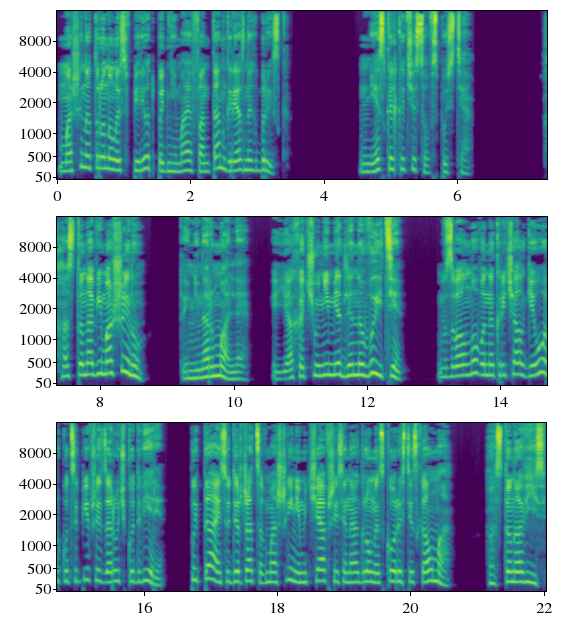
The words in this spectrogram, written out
машина тронулась вперед, поднимая фонтан грязных брызг. Несколько часов спустя. «Останови машину! Ты ненормальная! Я хочу немедленно выйти!» Взволнованно кричал Георг, уцепившись за ручку двери, пытаясь удержаться в машине, мчавшейся на огромной скорости с холма. «Остановись,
